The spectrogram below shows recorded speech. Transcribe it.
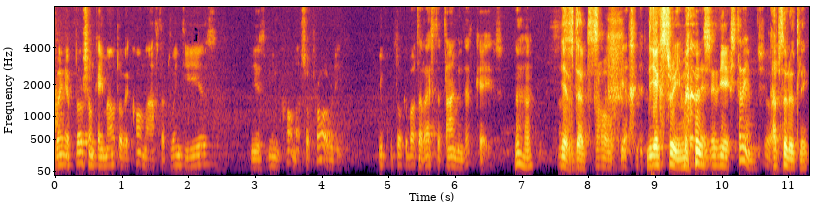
when a person came out of a coma after 20 years, he has been in coma. So probably you could talk about arrested time in that case. Uh-huh. Yes, that's Probably, yes. the extreme. the extreme, sure. Absolutely.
